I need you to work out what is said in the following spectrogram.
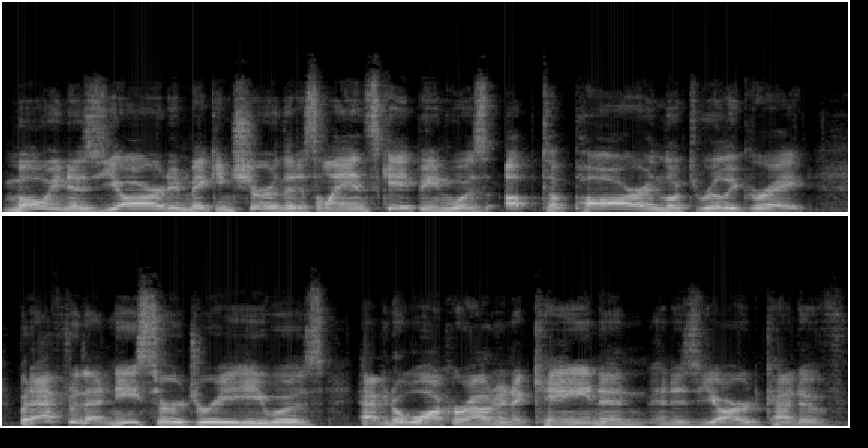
mowing his yard and making sure that his landscaping was up to par and looked really great. But after that knee surgery, he was having to walk around in a cane and, and his yard kind of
